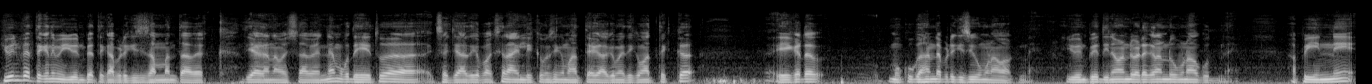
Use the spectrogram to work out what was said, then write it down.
යුන් පැත්ත එකන යුන් පැත්ත අපිට කිසි සම්බන්ධාවක් තියාගන්න අවශ්‍යාවක් නැහැ. මොකද හේතුව එක්සත් ජාතික පක්ෂ රනිල් වික්‍රමසිංහ මහත්තයාගේ අගමැතිකමත් එක්ක ඒකට මුකු ගහන්න අපිට කිසි උවමනාවක් නැහැ. UNP දිනවන්න වැඩ කරන්න උවමනාවකුත් නැහැ. අපි ඉන්නේ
